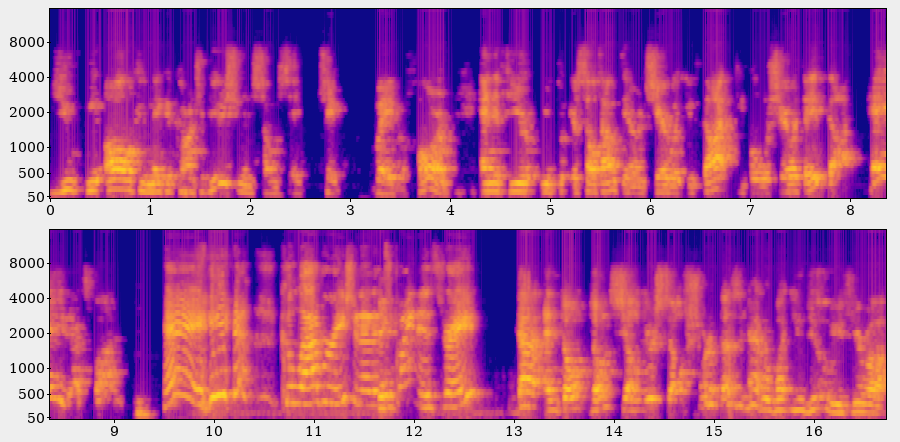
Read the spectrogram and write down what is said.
You, we all can make a contribution in some shape, shape, way, or form. And if you you put yourself out there and share what you've got, people will share what they've got. Hey, that's fun. Hey, collaboration at its finest, right? Yeah, and don't don't sell yourself short. It doesn't matter what you do. If you're a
